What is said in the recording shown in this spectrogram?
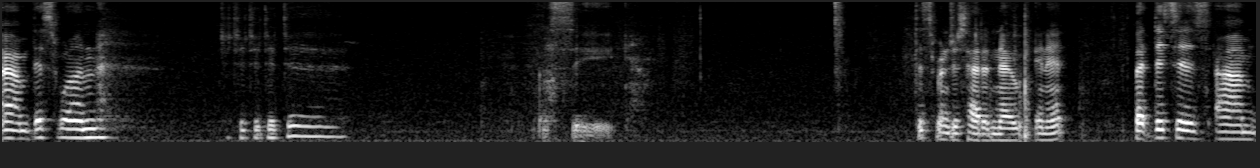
Um, this one. Let's see. This one just had a note in it. But this is um,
